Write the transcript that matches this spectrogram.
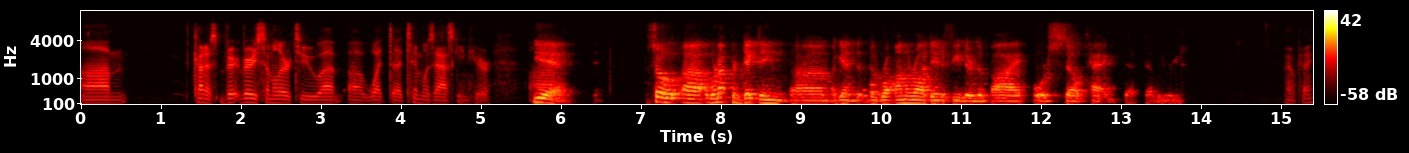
Um, kind of very, very similar to uh, uh, what Tim was asking here. Um, yeah. So we're not predicting, um, again, the, the, on the raw data feed, there's a buy or sell tag that, that we read. Okay.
